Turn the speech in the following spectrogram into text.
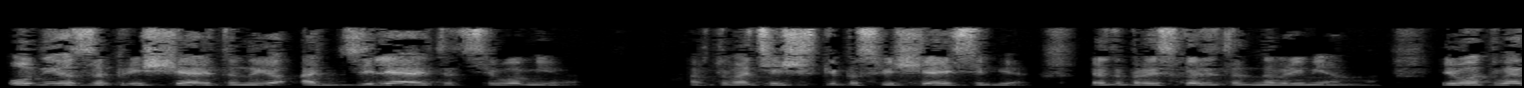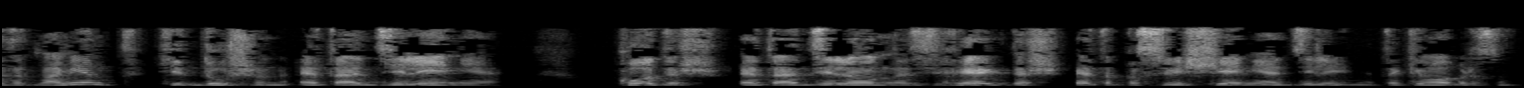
Он ее запрещает, он ее отделяет от всего мира автоматически посвящая себе. Это происходит одновременно. И вот в этот момент кидушин – это отделение, кодыш – это отделенность, гегдеш – это посвящение отделения. Таким образом,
